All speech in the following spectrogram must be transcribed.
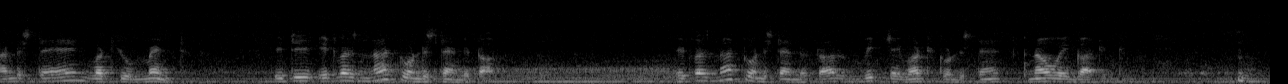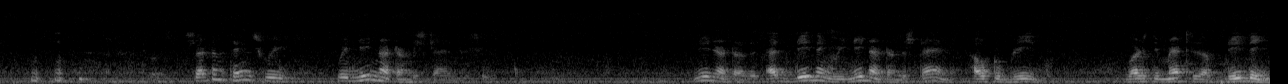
understand what you meant. It, it was not to understand at all. It was not to understand at all, which I wanted to understand. Now I got it. Certain things we, we need not understand, you see. Need not understand. At breathing, we need not understand how to breathe. What is the method of breathing?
